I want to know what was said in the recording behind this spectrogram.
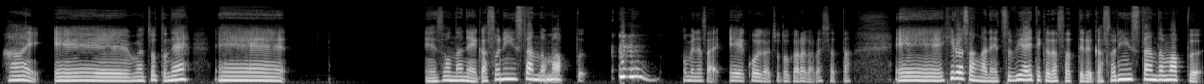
はい。えー、まあちょっとね、えー、えー、そんなね、ガソリンスタンドマップごめんなさい。えー、声がちょっとガラガラしちゃった。えー、ヒロさんがね、つぶやいてくださってるガソリンスタンドマップ。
